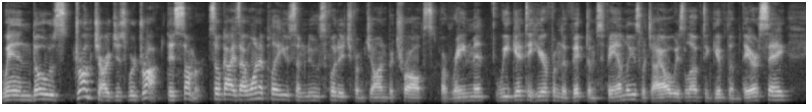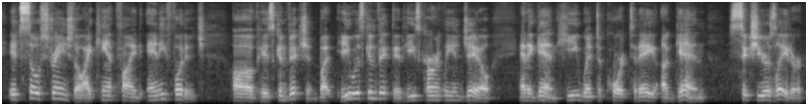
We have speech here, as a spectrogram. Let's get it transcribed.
when those drug charges were dropped this summer. So, guys, I want to play you some news footage from John Bittrolff's arraignment. We get to hear from the victims' families, which I always love to give them their say. It's so strange, though, I can't find any footage of his conviction, but he was convicted. He's currently in jail and again, he went to court today again, six years later,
